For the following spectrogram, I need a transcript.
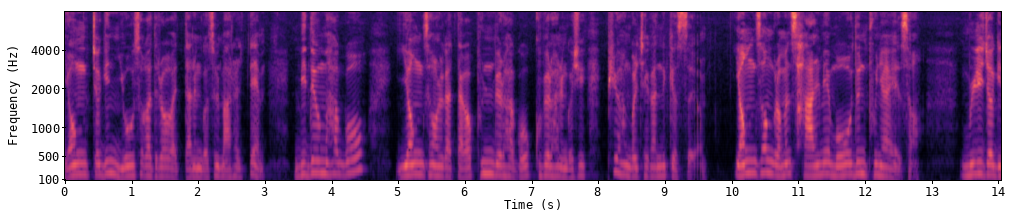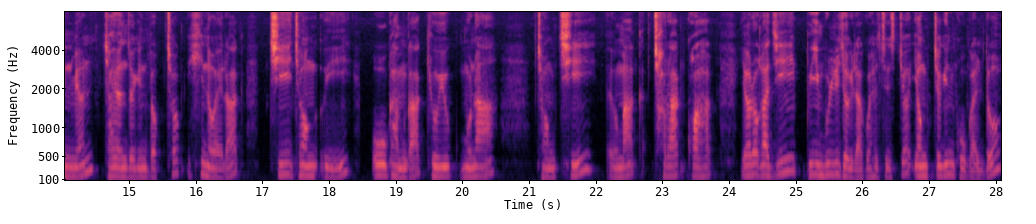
영적인 요소가 들어가 있다는 것을 말할 때 믿음하고 영성을 갖다가 분별하고 구별하는 것이 필요한 걸 제가 느꼈어요. 영성 그러면 삶의 모든 분야에서 물리적인 면, 자연적인 법칙, 희노애락, 지정의, 오감각, 교육, 문화, 정치, 음악, 철학, 과학 여러 가지 비물리적이라고 할 수 있죠. 영적인 고갈도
